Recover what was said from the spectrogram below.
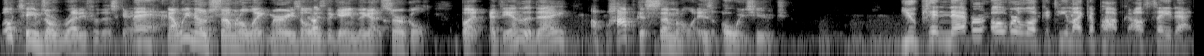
both teams are ready for this game. Man. Now we know Seminole Lake Mary is always the game they got circled, but at the end of the day, Apopka Seminole is always huge. You can never overlook a team like Apopka. I'll say that.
